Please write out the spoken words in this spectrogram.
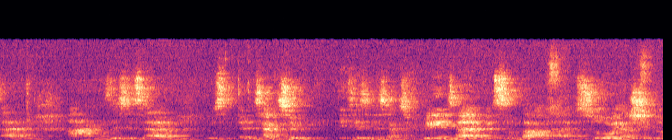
Um, and this is um, was an attempt to, it is an attempt to reinterpret some of that um, story that she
